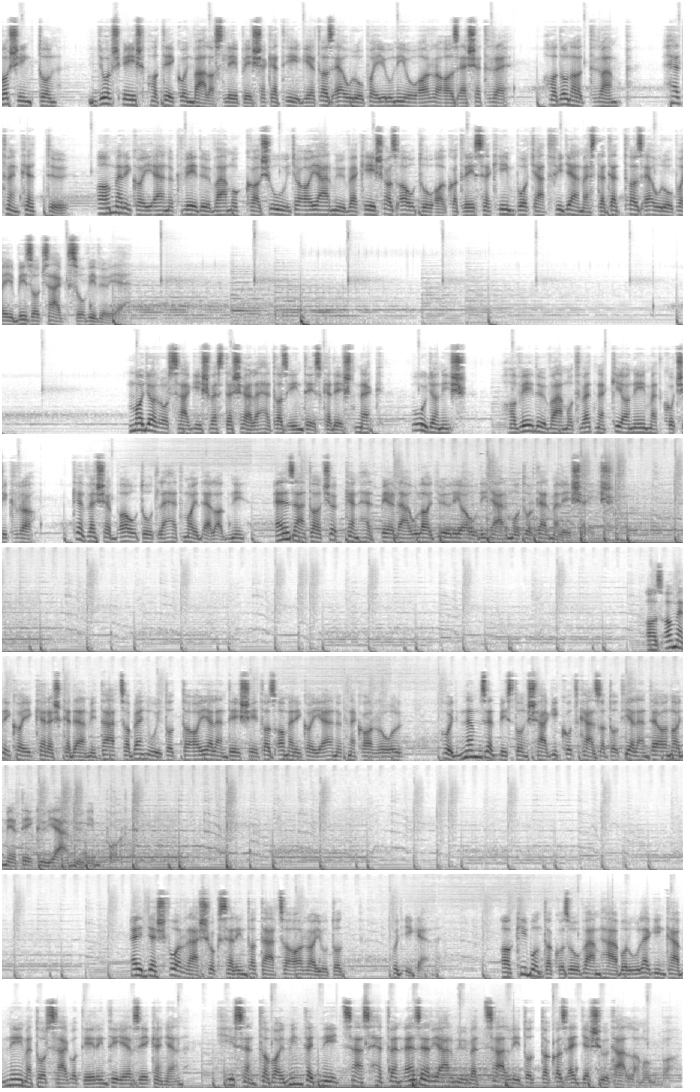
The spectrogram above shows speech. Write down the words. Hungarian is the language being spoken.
Washington, gyors és hatékony válaszlépéseket ígért az Európai Unió arra az esetre, ha Donald Trump, 72, amerikai elnök védővámokkal sújtja a járművek és az autó alkatrészek importját figyelmeztetett az Európai Bizottság szóvivője. Magyarország is vesztese lehet az intézkedésnek, ugyanis, ha védővámot vetnek ki a német kocsikra, kevesebb autót lehet majd eladni, ezáltal csökkenhet például a győri Audi gyár motortermelése is. Az amerikai kereskedelmi tárca benyújtotta a jelentését az amerikai elnöknek arról, hogy nemzetbiztonsági kockázatot jelente a nagymértékű járműimport. Egyes források szerint a tárca arra jutott, hogy igen. A kibontakozó vámháború leginkább Németországot érinti érzékenyen, hiszen tavaly mintegy 470 ezer járművet szállítottak az Egyesült Államokba.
